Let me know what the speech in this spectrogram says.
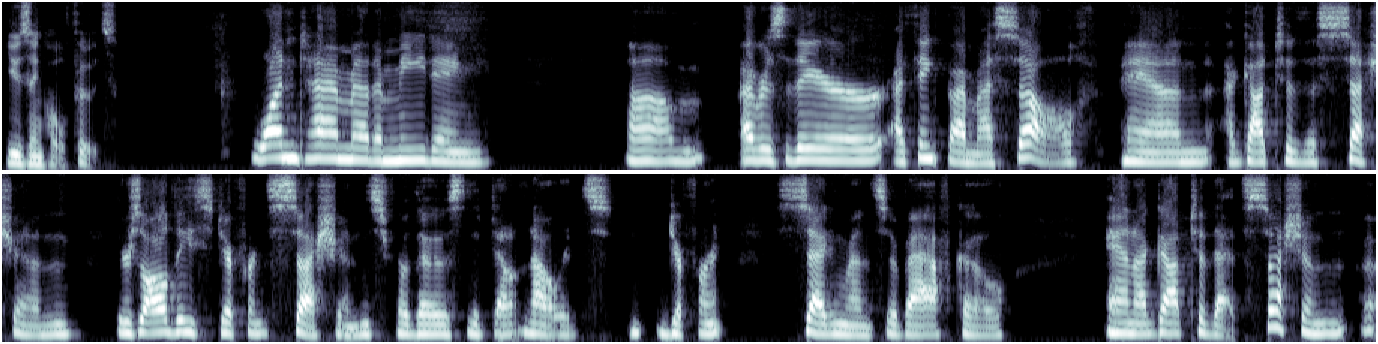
using whole foods. One time at a meeting, um, I was there, I think by myself, and I got to the session. There's all these different sessions. For those that don't know, it's different segments of AAFCO. And I got to that session, uh,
